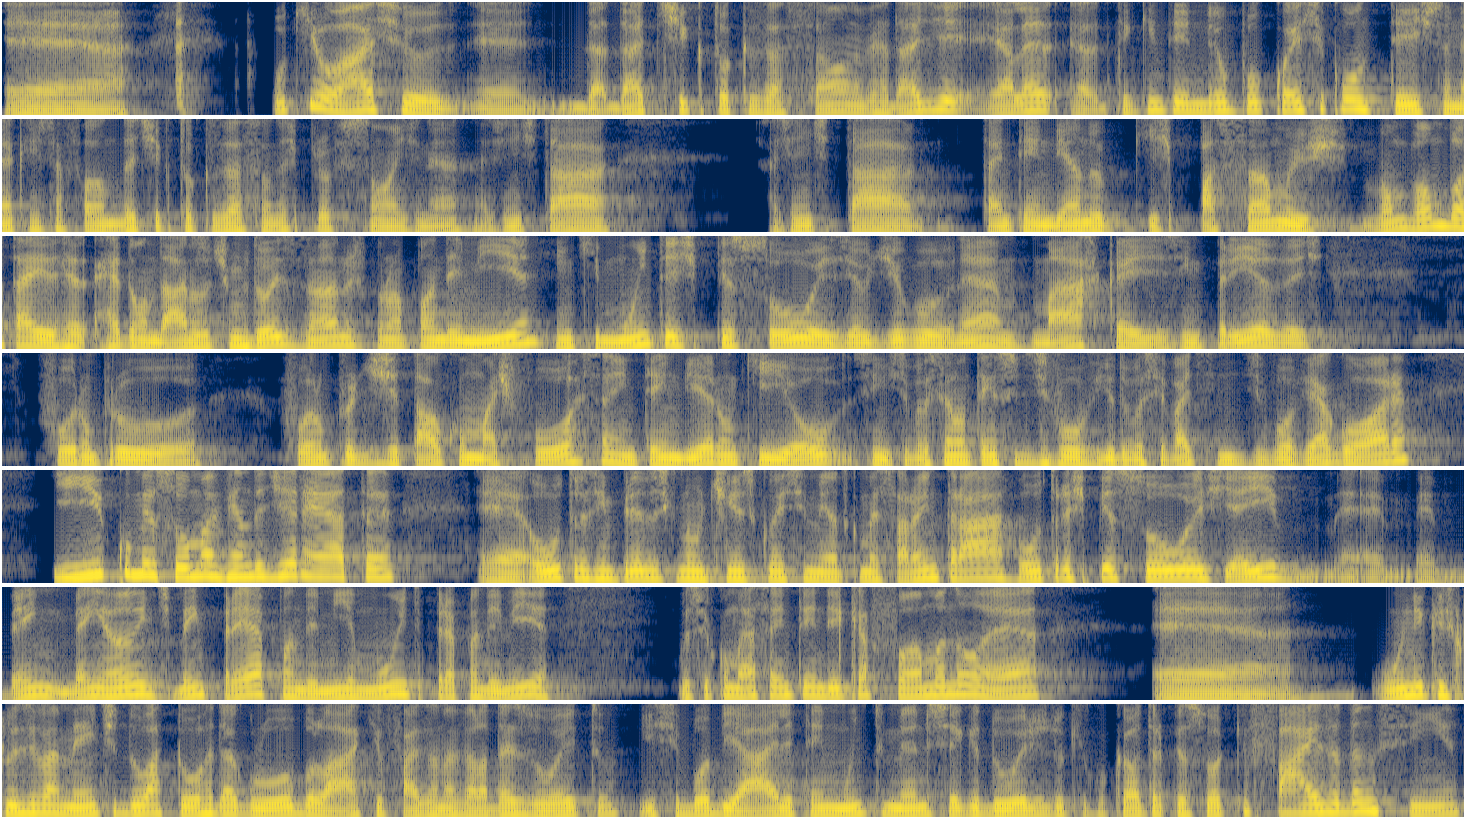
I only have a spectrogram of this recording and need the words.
É, o que eu acho é, da, da TikTokização, na verdade, ela, ela, é, tem que entender um pouco qual é esse contexto, né, que a gente está falando da TikTokização das profissões, né? A gente está a gente tá, tá entendendo que passamos, vamos, vamos botar arredondar, nos últimos dois anos por uma pandemia em que muitas pessoas, eu digo, né, marcas, empresas, foram pro foram para o digital com mais força, entenderam que ou, assim, se você não tem isso desenvolvido, você vai se desenvolver agora e começou uma venda direta. É, outras empresas que não tinham esse conhecimento começaram a entrar, outras pessoas, e aí, é, é bem, bem antes, bem pré-pandemia, muito pré-pandemia, você começa a entender que a fama não é, é única e exclusivamente do ator da Globo lá, que faz a novela das oito, e se bobear, ele tem muito menos seguidores do que qualquer outra pessoa que faz a dancinha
